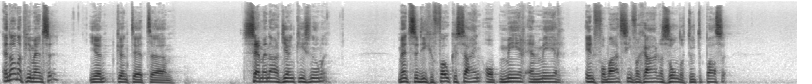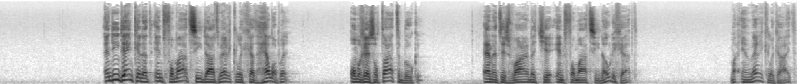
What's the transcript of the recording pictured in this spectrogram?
En dan heb je mensen, je kunt dit uh, seminar junkies noemen. Mensen die gefocust zijn op meer en meer informatie vergaren zonder toe te passen. En die denken dat informatie daadwerkelijk gaat helpen om resultaat te boeken. En het is waar dat je informatie nodig hebt. Maar in werkelijkheid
